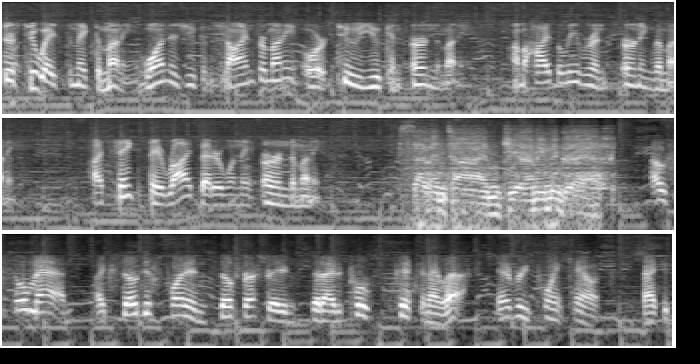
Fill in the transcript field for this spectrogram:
There's two ways to make the money. One is you can sign for money, or two, you can earn the money. I'm a high believer in earning the money. I think they ride better when they earn the money. Seven time Jeremy McGrath. I was so mad, like so disappointed and so frustrated that I pulled picks and I left. Every point counts. I could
